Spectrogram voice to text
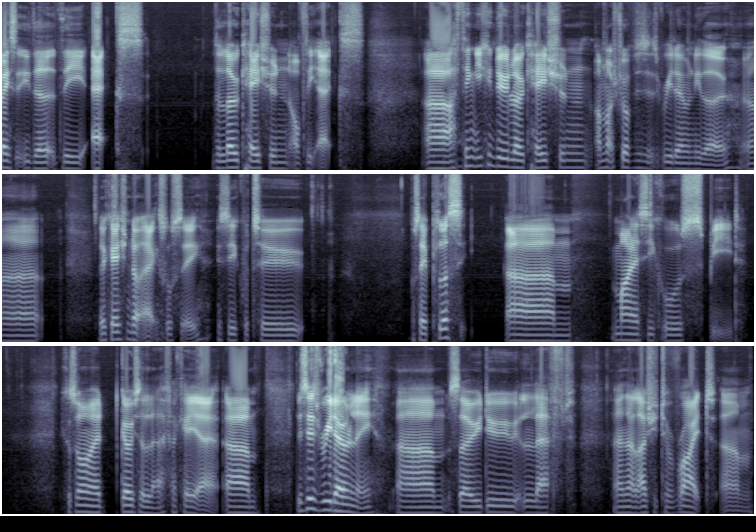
basically the the x the location of the x. Uh, I think you can do location I'm not sure if this is read only though. Uh, location.x we'll see is equal to we'll say plus um, minus equals speed. Because when I go to the left okay yeah um, this is read only um, so you do left and that allows you to write um,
